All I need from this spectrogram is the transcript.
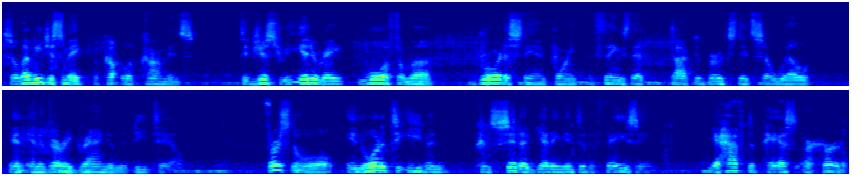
So let me just make a couple of comments to just reiterate more from a broader standpoint the things that Dr. Birx did so well in, in a very granular detail. First of all, in order to even consider getting into the phasing, you have to pass a hurdle.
